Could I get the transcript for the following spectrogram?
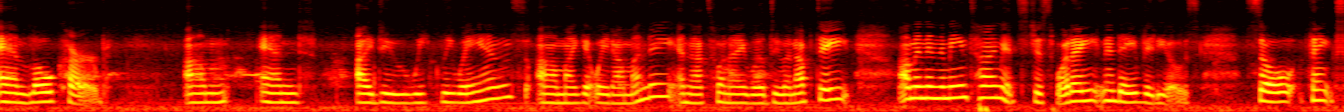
and low carb. Um, and I do weekly weigh-ins. Um, I get weighed on Monday, and that's when I will do an update. Um, and in the meantime, it's just what I eat in a day videos. So thanks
